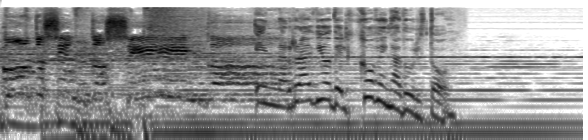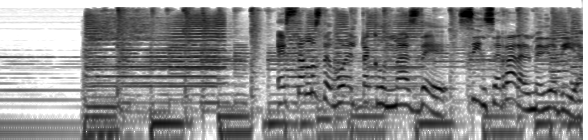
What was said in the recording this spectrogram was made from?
Punto 105. En la radio del joven adulto. Estamos de vuelta con más de Sin cerrar al mediodía.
